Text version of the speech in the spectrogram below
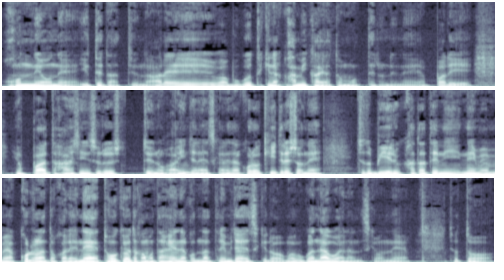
本音をね、言ってたっていうのは、あれは僕的な神回やと思ってるんでね、やっぱり酔っ払って配信するっていうのがいいんじゃないですかね。だからこれを聞いてる人ね、ちょっとビール片手にね、今コロナとかでね、東京とかも大変なことになってるみたいですけど、まあ、僕は名古屋なんですけどね、ちょっと、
